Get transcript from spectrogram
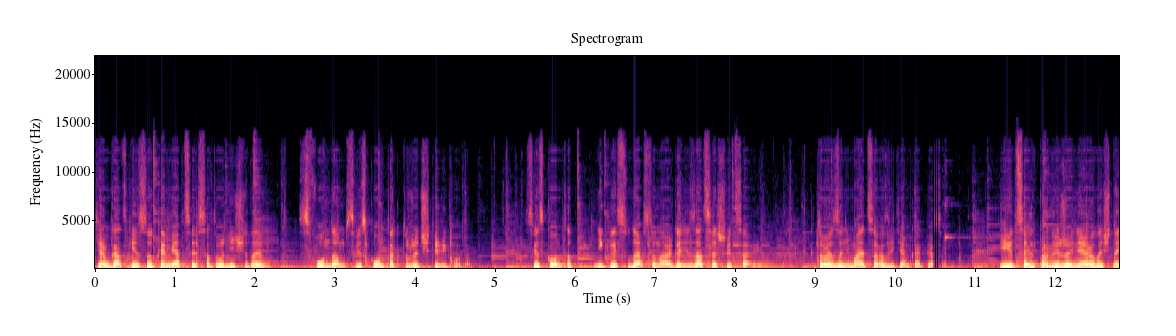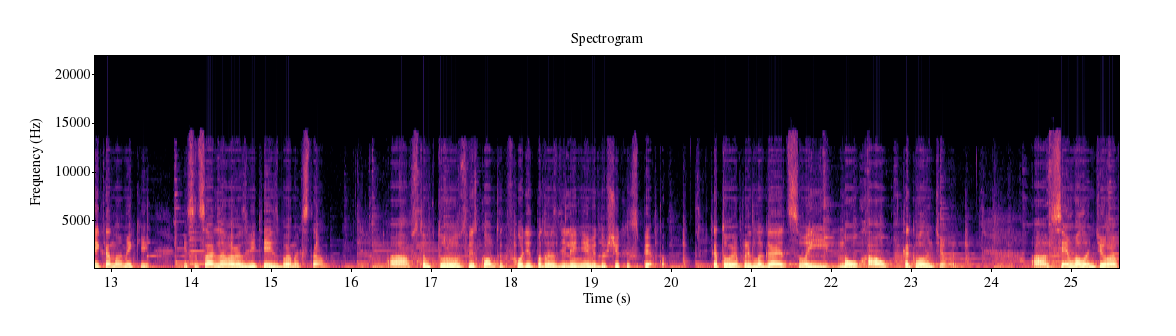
Кировградский институт коммерции сотрудничает с фондом Свисконтакт уже 4 года. Свисконтакт – негосударственная организация Швейцарии, которая занимается развитием кооперации. Ее цель – продвижение рыночной экономики и социального развития избранных стран. А в структуру Свисконтакт входит подразделение ведущих экспертов, которое предлагает свои ноу-хау как волонтеры. А Семь волонтеров,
